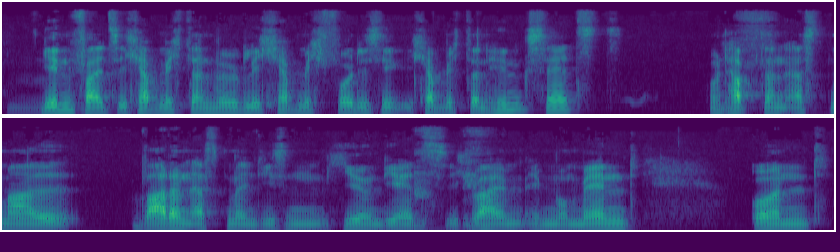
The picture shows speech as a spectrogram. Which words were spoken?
mhm. jedenfalls, ich habe mich dann wirklich, ich habe mich vor diese, ich habe mich dann hingesetzt und habe dann erstmal, war dann erstmal in diesem Hier und Jetzt. Ich war im, im Moment und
